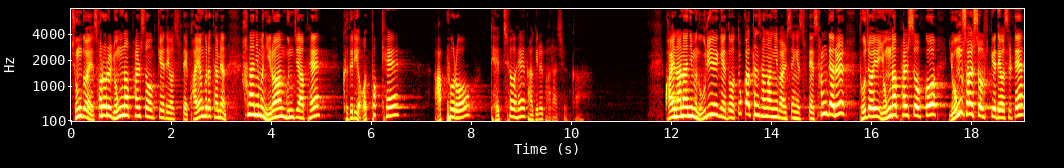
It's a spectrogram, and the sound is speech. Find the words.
중도에 서로를 용납할 수 없게 되었을 때 과연 그렇다면 하나님은 이러한 문제 앞에 그들이 어떻게 앞으로 대처해 가기를 바라실까? 과연 하나님은 우리에게도 똑같은 상황이 발생했을 때 상대를 도저히 용납할 수 없고 용서할 수 없게 되었을 때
